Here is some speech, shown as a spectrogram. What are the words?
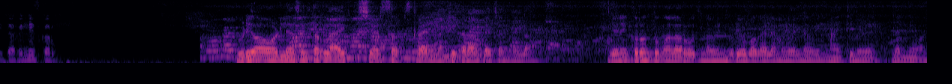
इथं रिलीज करू. व्हिडिओ आवडले असेल तर लाईक शेअर सबस्क्राईब नक्की करा आपल्या चॅनलला जेणेकरून तुम्हाला रोज नवीन व्हिडिओ बघायला मिळेल नवीन माहिती मिळेल. धन्यवाद.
